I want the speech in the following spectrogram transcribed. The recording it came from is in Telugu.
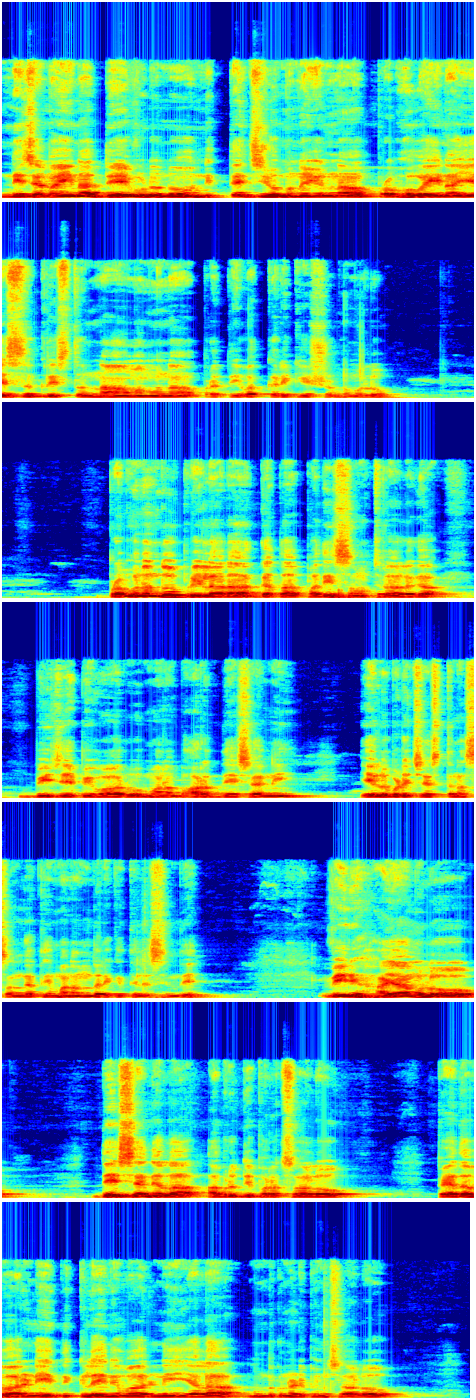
నిజమైన దేవుడును నిత్య జీవమునయున్న ప్రభువైన యేసుక్రీస్తు నామమున ప్రతి ఒక్కరికి శుభములు. ప్రభునందు ప్రియులారా గత పది సంవత్సరాలుగా బీజేపీ వారు మన భారతదేశాన్ని ఏలుబడి చేస్తున్న సంగతి మనందరికీ తెలిసిందే. వీరి హయాములో దేశాన్ని ఎలా అభివృద్ధి పరచాలో పేదవారిని దిక్కులేని వారిని ఎలా ముందుకు నడిపించాలో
